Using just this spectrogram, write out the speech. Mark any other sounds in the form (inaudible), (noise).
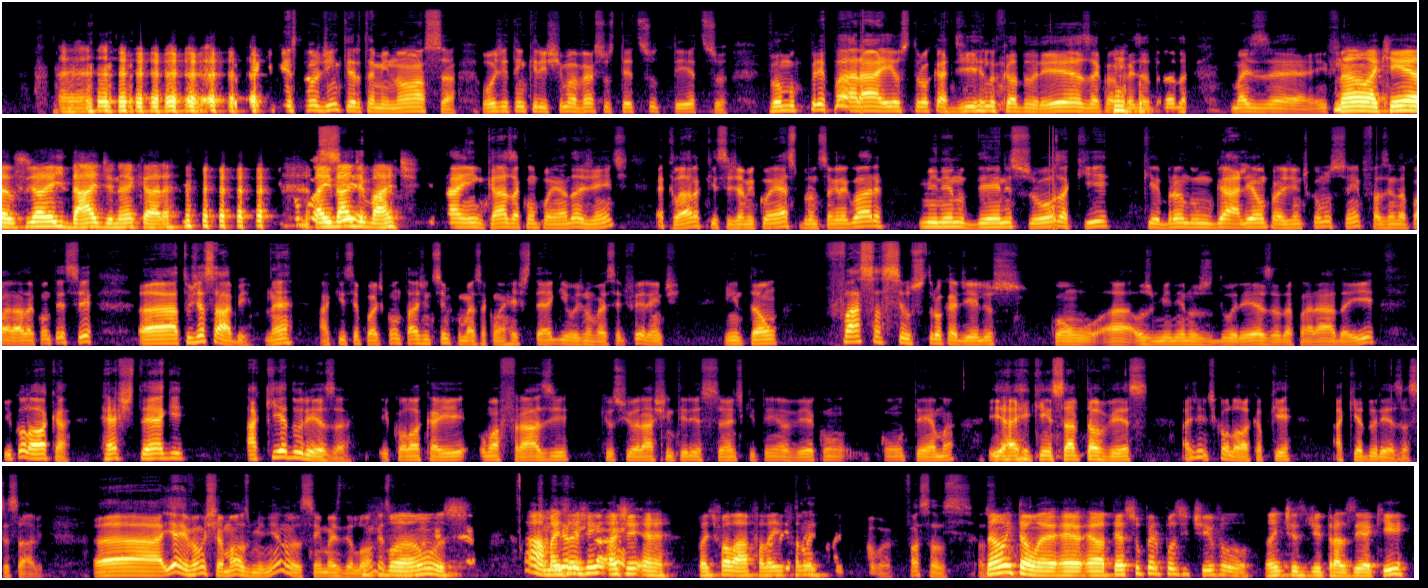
É. (laughs) Eu aqui pensando o dia inteiro também. Nossa, hoje tem Kirishima versus Tetsu Tetsu. Vamos preparar aí os trocadilhos com a dureza, com a coisa (laughs) toda. Mas, é, enfim. Não, aqui é já é idade, né, cara? (laughs) a idade bate. Que tá aí em casa acompanhando a gente. É claro que você já me conhece, Bruno San Gregório, menino Denis Souza aqui quebrando um galhão para a gente, como sempre, fazendo a parada acontecer. Uh, tu já sabe, né? Aqui você pode contar, a gente sempre começa com a hashtag, hoje não vai ser diferente. Então, faça seus trocadilhos com uh, os meninos dureza da parada aí e coloca hashtag aqui é dureza e coloca aí uma frase que o senhor acha interessante que tem a ver com, com o tema. E aí, quem sabe, talvez a gente coloca, porque Aqui é dureza, você sabe. Uh, e aí, vamos chamar os meninos sem mais delongas? Vamos. Ah, mas a gente, a gente. É, pode falar, fala aí, fala aí. Por favor, faça as. as Não, então, é, é, é até super positivo antes de trazer aqui.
